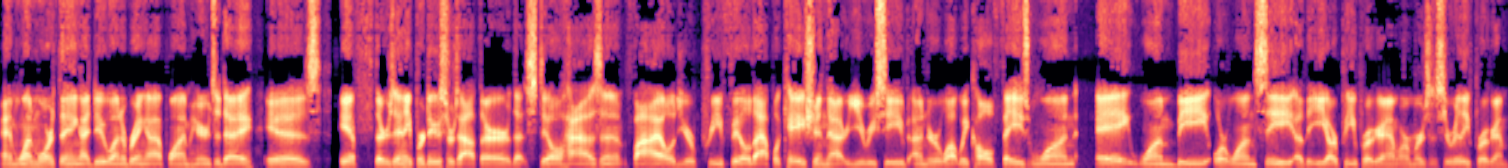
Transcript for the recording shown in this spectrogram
And one more thing I do want to bring up while I'm here today is if there's any producers out there that still hasn't filed your pre-filled application that you received under what we call phase 1A, 1B, or 1C of the ERP program or emergency relief program,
